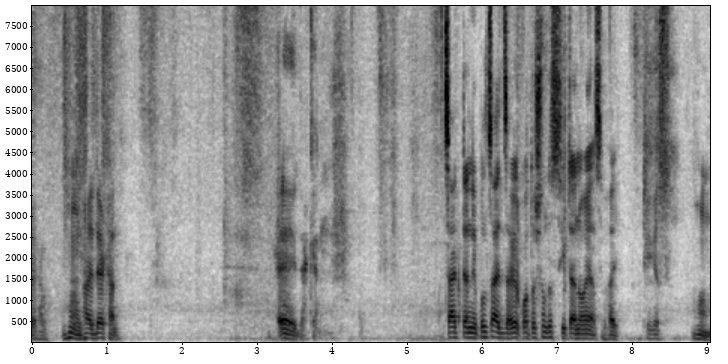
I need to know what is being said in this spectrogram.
দেখান। হুম ভাই দেখান। এই দেখেন। চারটা নিপুল চার জায়গায় কত সুন্দর সিটানো হয়ে আছে ভাই। ঠিক আছে। হুম।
